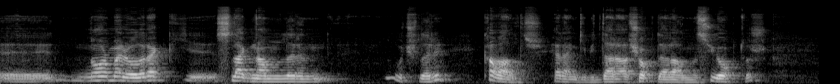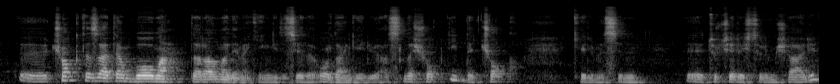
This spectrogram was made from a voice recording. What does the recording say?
Ee, normal olarak e, slag namluların uçları kavaldır. Herhangi bir daral, şok daralması yoktur. Ee, çok da zaten boğma, daralma demek İngilizce'de. Oradan geliyor. Aslında şok değil de çok kelimesinin e, Türkçeleştirilmiş hali.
